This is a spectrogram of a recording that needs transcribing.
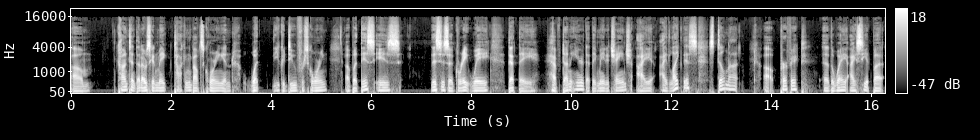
um, content that I was going to make talking about scoring and what you could do for scoring. Uh, but this is this is a great way that they have done it here. That they made a change. I I like this. Still not uh, perfect uh, the way I see it, but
